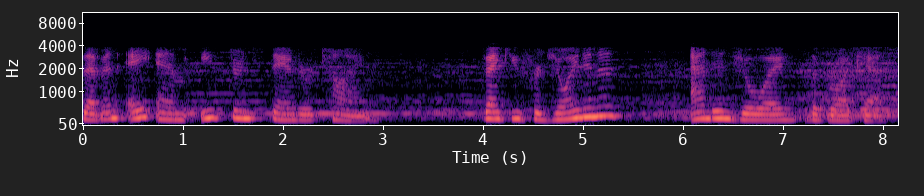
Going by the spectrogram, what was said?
7 a.m. Eastern Standard Time. Thank you for joining us and enjoy the broadcast.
